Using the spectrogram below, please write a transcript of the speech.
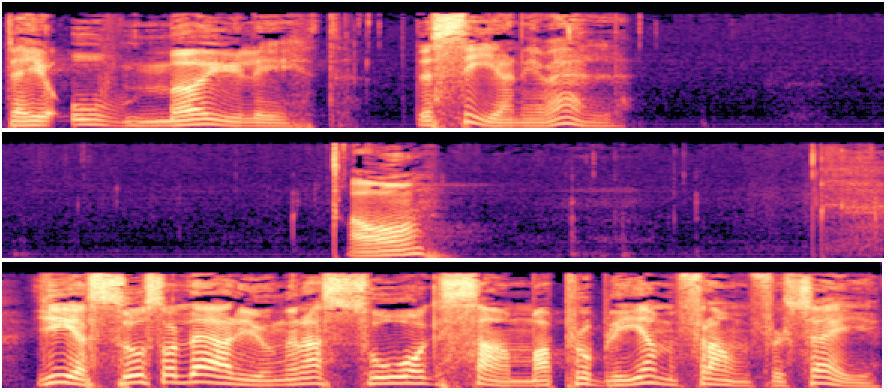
Det är ju omöjligt. Det ser ni väl? Ja. Jesus och lärjungarna såg samma problem framför sig,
